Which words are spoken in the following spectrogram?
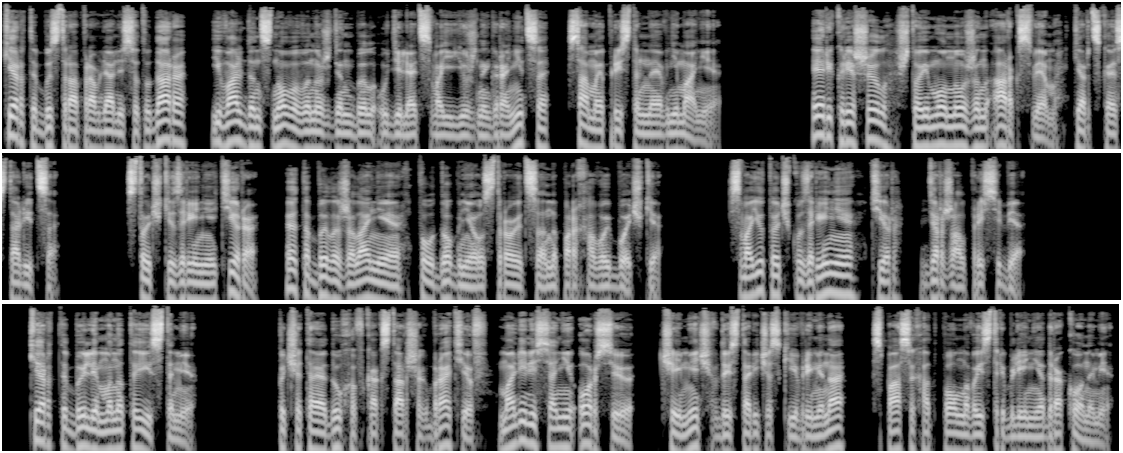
Керты быстро оправлялись от удара, и Вальден снова вынужден был уделять своей южной границе самое пристальное внимание. Эрик решил, что ему нужен Арксвем, кертская столица. С точки зрения Тира, это было желание поудобнее устроиться на пороховой бочке. Свою точку зрения Тир держал при себе. Керты были монотеистами. Почитая духов как старших братьев, молились они Орсию, чей меч в доисторические времена спас их от полного истребления драконами.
